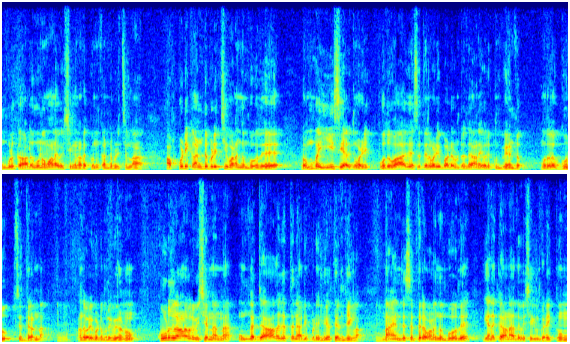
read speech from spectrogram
உங்களுக்கு அனுகுணமான விஷயங்கள் நடக்கும்னு கண்டுபிடிச்சிடலாம். அப்படி கண்டுபிடிச்சு வணங்கும் போது ரொம்ப ஈஸியாக இருக்கும் வழி. பொதுவாக சித்தர் வழிபாடுன்றது அனைவருக்கும் வேண்டும். முதல்ல குரு சித்தரன்னா அந்த வழிபாட்டு முறை வேணும். கூடுதலான ஒரு விஷயம் என்னென்னா உங்கள் ஜாதகத்தின் அடிப்படையிலையோ தெரிஞ்சுக்கலாம். நான் இந்த சித்தரை வணங்கும் போது எனக்கான அந்த விஷயங்கள் கிடைக்கும்.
